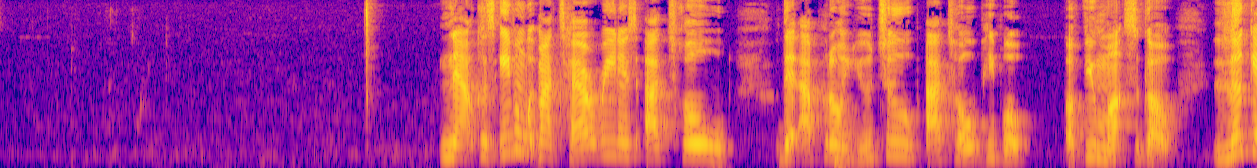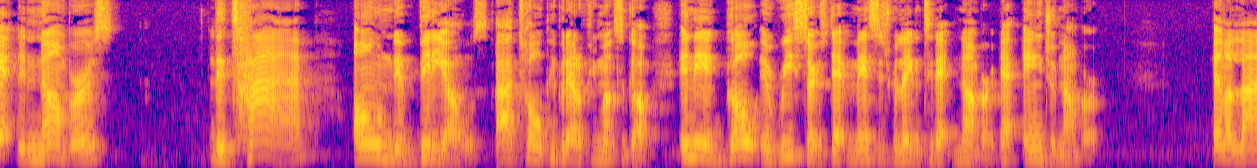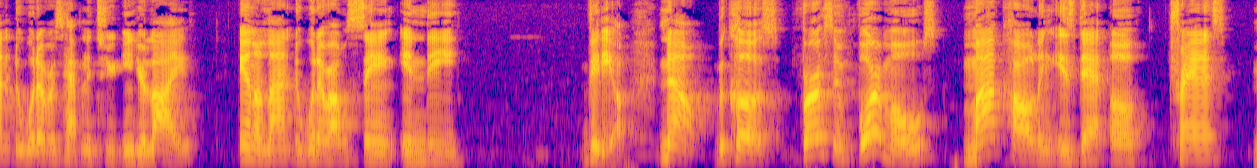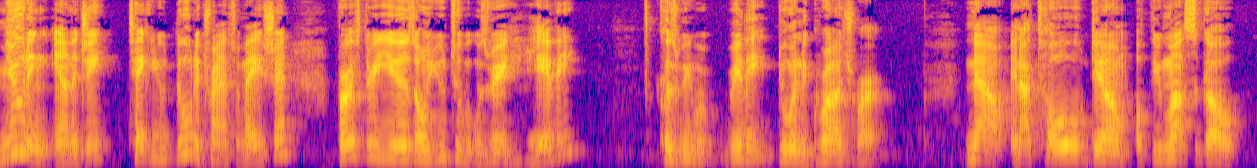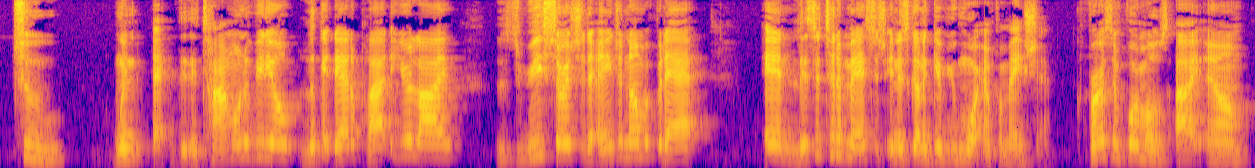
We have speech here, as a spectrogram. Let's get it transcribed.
now because even with my tarot readings, I told that I put on YouTube, I told people a few months ago. Look at the numbers, the time on the videos. I told people that a few months ago. And then go and research that message relating to that number, that angel number. And align it to whatever is happening to you in your life. And align it to whatever I was saying in the video. Now, because first and foremost, my calling is that of transmuting energy taking you through the transformation. First three years on YouTube, it was very heavy because we were really doing the grunge work. Now, and I told them a few months ago to, when at the time on the video, look at that, apply it to your life, research the angel number for that, and listen to the message, and it's going to give you more information. First and foremost, I am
